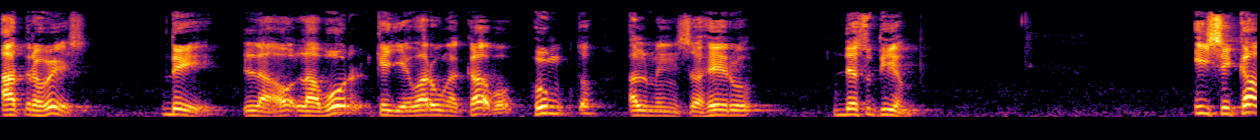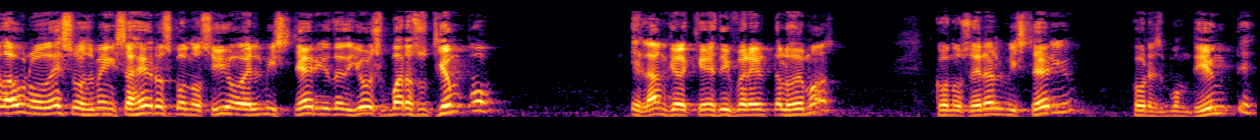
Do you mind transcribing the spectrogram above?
a través de la labor que llevaron a cabo junto al mensajero de su tiempo. Y si cada uno de esos mensajeros conoció el misterio de Dios para su tiempo, el ángel que es diferente a los demás, conocerá el misterio correspondiente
